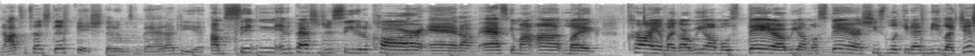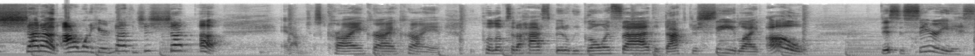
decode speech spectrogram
not to touch that fish, that it was a bad idea. I'm sitting in the passenger seat of the car and I'm asking my aunt, like, crying like are we almost there? Are we almost there? And she's looking at me like just shut up. I don't want to hear nothing. Just shut up. And i'm just crying crying crying. We pull up to the hospital. We go inside. The doctor see like oh this is serious.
